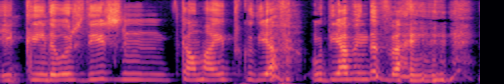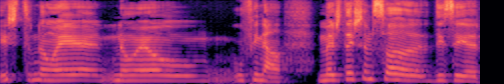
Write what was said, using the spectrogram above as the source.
Eh, e que ainda hoje diz, "Hum, calma aí, porque o diabo, o diabo ainda vem. Isto não é, não é o, o final. Mas deixa-me só dizer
